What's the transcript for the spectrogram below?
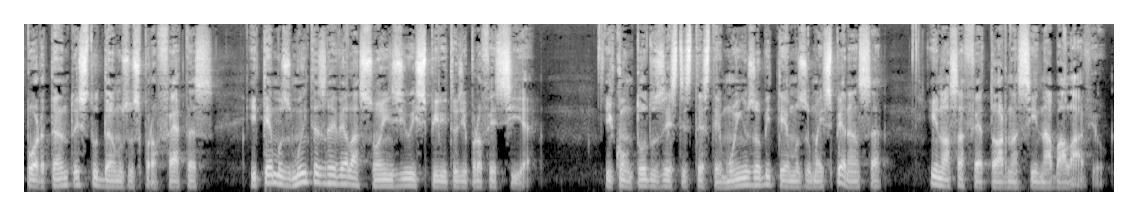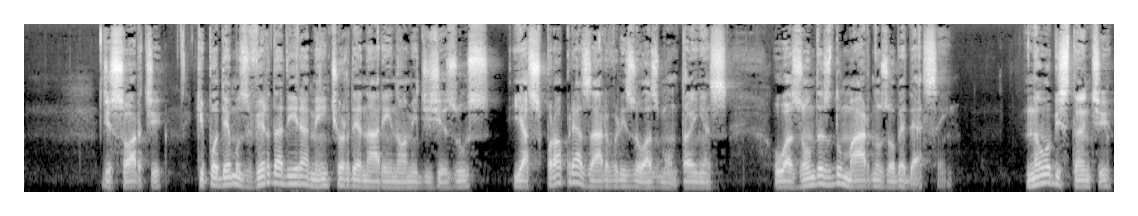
Portanto, estudamos os profetas e temos muitas revelações e o espírito de profecia. E com todos estes testemunhos obtemos uma esperança e nossa fé torna-se inabalável. De sorte que podemos verdadeiramente ordenar em nome de Jesus e as próprias árvores ou as montanhas ou as ondas do mar nos obedecem. Não obstante,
